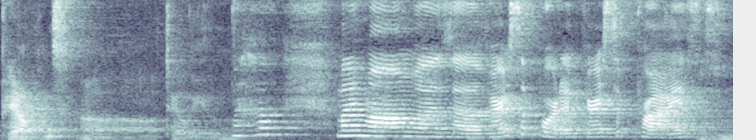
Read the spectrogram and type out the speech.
parents uh, tell you? My mom was uh, very supportive, very surprised. Mhm.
